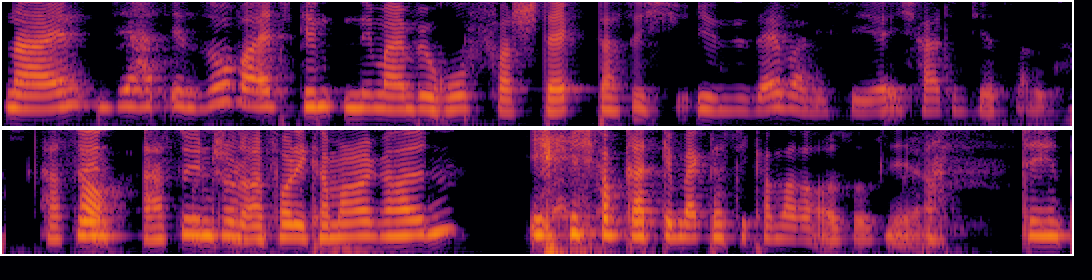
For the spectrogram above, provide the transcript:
Nein, sie hat ihn so weit hinten in meinem Büro versteckt, dass ich ihn selber nicht sehe. Ich halte dir jetzt mal die Kamera. Hast du Oh, ihn, hast du ihn schon vor die Kamera gehalten? Ich habe gerade gemerkt, dass die Kamera aus ist. Ja. Den,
